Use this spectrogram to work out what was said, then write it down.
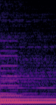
you.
